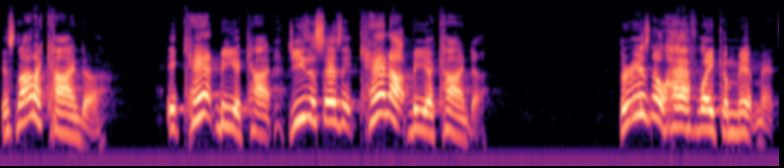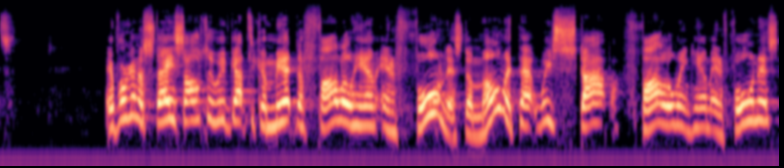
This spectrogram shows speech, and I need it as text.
It's not a kinda. It can't be a kind. Jesus says it cannot be a kinda. There is no halfway commitment. If we're going to stay salty, we've got to commit to follow Him in fullness. The moment that we stop following Him in fullness,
